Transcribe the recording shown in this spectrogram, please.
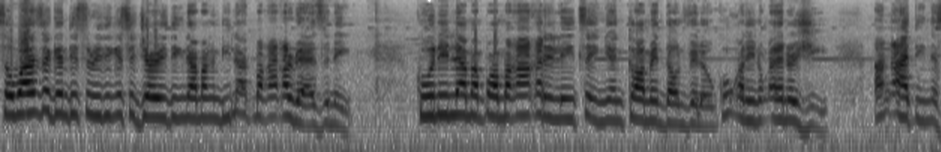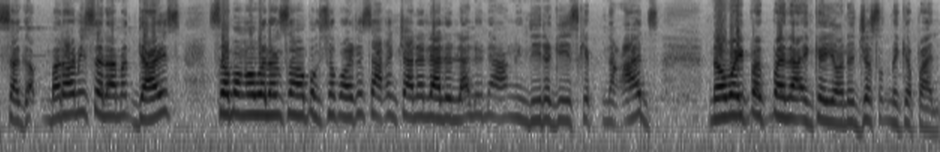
So once again, this reading is a Jerry reading namang hindi lahat makaka-resonate. Kunin lamang po makaka-relate sa inyo and comment down below kung kaninong energy ang ating nasagap. Maraming salamat guys sa mga walang sama pagsuporta sa aking channel, lalo-lalo na ang hindi nag skip ng ads. Naway pagpalain kayo na just at may kapal.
